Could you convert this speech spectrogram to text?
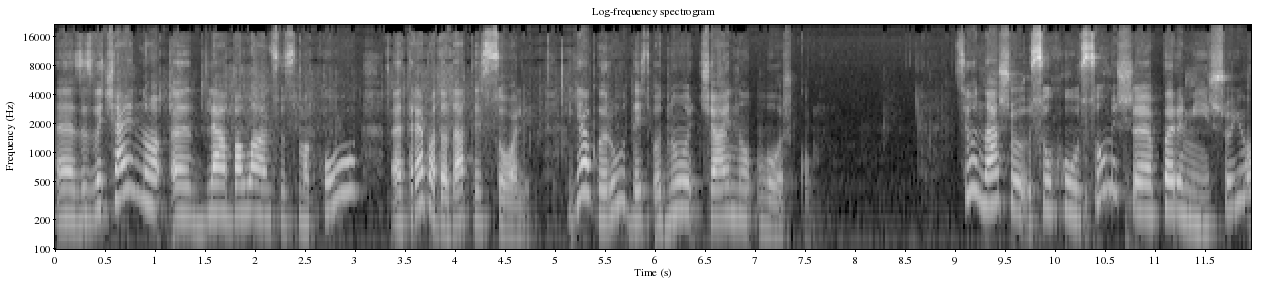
Е, Зазвичай е, для балансу смаку е, треба додати солі. Я беру десь одну чайну ложку. Цю нашу суху суміш е, перемішую е,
